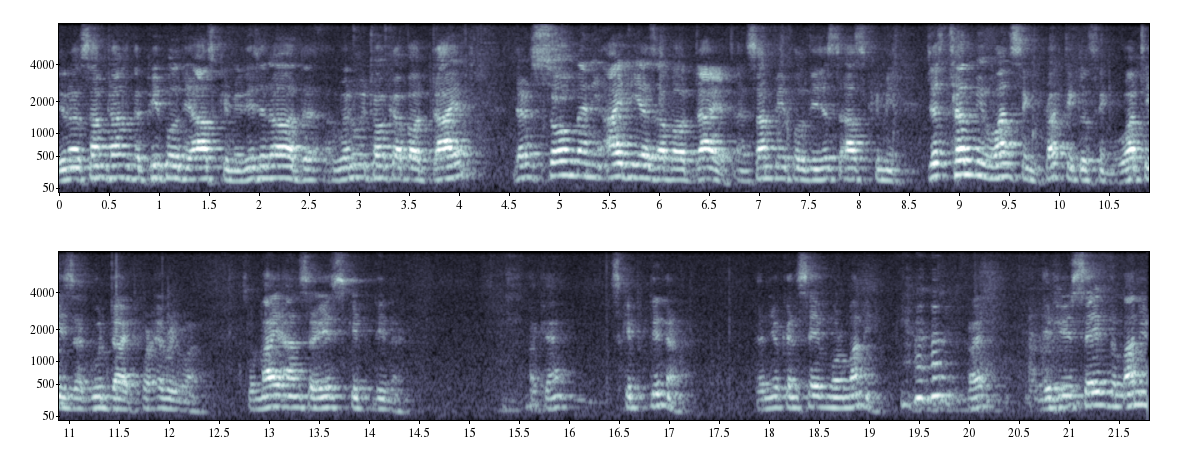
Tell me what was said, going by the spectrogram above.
You know, sometimes the people they ask me, they said, oh, the, when we talk about diet, there's so many ideas about diet, and some people they just ask me, just tell me one thing, practical thing, what is a good diet for everyone? So my answer is skip dinner. Okay? Skip dinner. Then you can save more money. right? If you save the money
